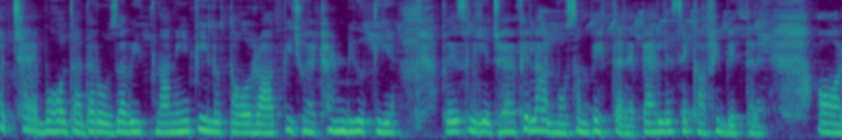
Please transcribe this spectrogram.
अच्छा है, बहुत ज़्यादा रोज़ा भी इतना नहीं फ़ील होता और रात भी जो है ठंडी होती है। तो इसलिए जो है फ़िलहाल मौसम बेहतर है, पहले से काफ़ी बेहतर है। और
